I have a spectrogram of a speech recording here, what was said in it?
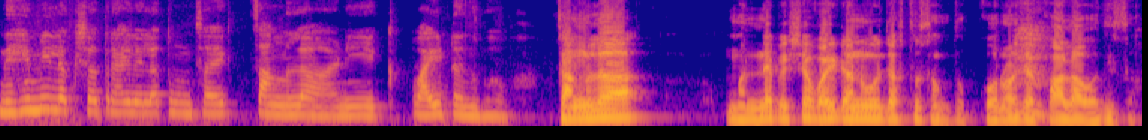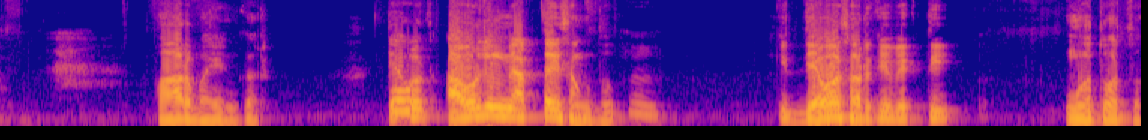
नेहमी लक्षात राहिलेला तुमचा एक चांगला आणि एक वाईट अनुभव. चांगला म्हणण्यापेक्षा वाईट अनुभव जास्त सांगतो. कोरोनाच्या कालावधीचा. फार भयंकर. त्यावेळेस आवर्जून मी आत्ताही सांगतो. की देवासारखी व्यक्ती महत्त्वाचं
